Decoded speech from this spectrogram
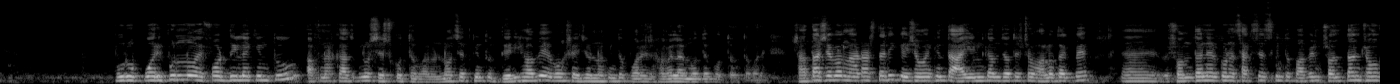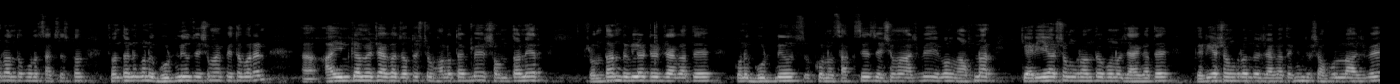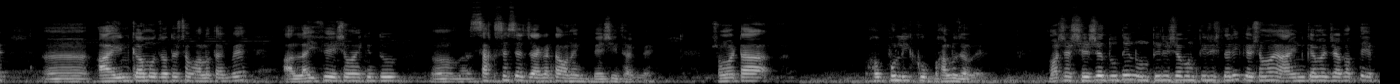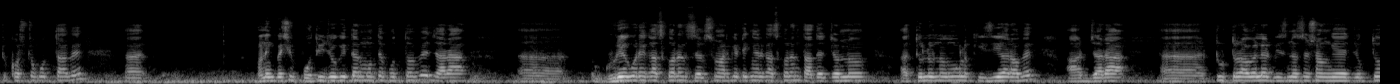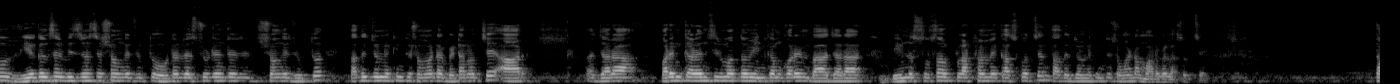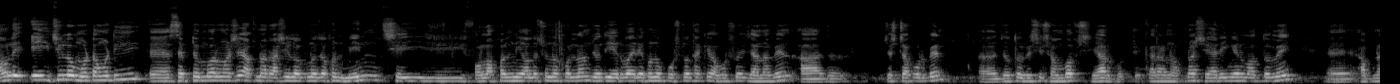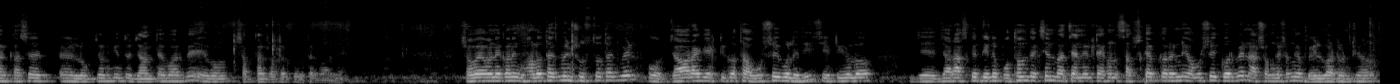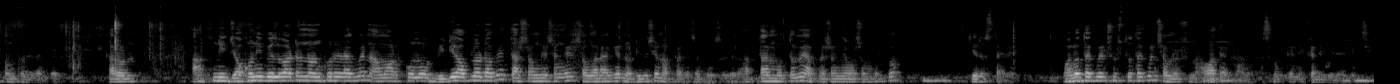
পুরো পরিপূর্ণ এফোর্ট দিলে কিন্তু আপনার কাজগুলো শেষ করতে পারবেন। নচেত কিন্তু দেরি হবে এবং সেই জন্য কিন্তু পরে ঝামেলার মধ্যে পড়তে হতে পারে। সাতাশ এবং আঠাশ তারিখ এই সময় কিন্তু আই ইনকাম যথেষ্ট ভালো থাকবে। সন্তানের কোনো সাকসেস কিন্তু পাবেন। সন্তান সংক্রান্ত কোনো সাকসেস পাবেন। সন্তানের কোনো গুড নিউজ এই সময় পেতে পারেন। আই ইনকামের জায়গা যথেষ্ট ভালো থাকবে। সন্তানের, সন্তান রিলেটেড জায়গাতে কোনো গুড নিউজ কোনো সাকসেস এই সময় আসবে এবং আপনার ক্যারিয়ার সংক্রান্ত কোনো জায়গাতে ক্যারিয়ার সংক্রান্ত জায়গাতে কিন্তু সাফল্য আসবে। আই ইনকামও যথেষ্ট ভালো থাকবে। আর লাইফে এই সময় কিন্তু সাকসেসের জায়গাটা অনেক বেশি থাকবে। সময়টা হোপফুলি খুব ভালো যাবে। মাসের শেষে দুদিন, উনতিরিশ এবং তিরিশ তারিখ এ সময় আই ইনকামের জায়গাতে একটু কষ্ট করতে হবে। অনেক বেশি প্রতিযোগিতার মধ্যে পড়তে হবে। যারা ঘুরে ঘুরে কাজ করেন সেলস মার্কেটিংয়ের কাজ করেন, তাদের জন্য তুলনামূলক ইজিয়ার হবে। আর যারা ট্যুর ট্রাভেলের বিজনেসের সঙ্গে যুক্ত ভেহিকলসের বিজনেসের সঙ্গে যুক্ত হোটেল রেস্টুরেন্টের সঙ্গে যুক্ত, তাদের জন্য কিন্তু সময়টা বেটার হচ্ছে। আর যারা ফরেন কারেন্সির মাধ্যমে ইনকাম করেন বা যারা বিভিন্ন সোশ্যাল প্ল্যাটফর্মে কাজ করছেন, তাদের জন্য কিন্তু সময়টা মার্ভেলাস হচ্ছে। তাহলে এই ছিল মোটামুটি সেপ্টেম্বর মাসে আপনার রাশি লগ্ন যখন মিন, সেই ফলাফল নিয়ে আলোচনা করলাম। যদি এর বাইরে কোনো প্রশ্ন থাকে, অবশ্যই জানাবেন আর চেষ্টা করবেন যত বেশি সম্ভব শেয়ার করতে। কারণ আপনার শেয়ারিংয়ের মাধ্যমেই আপনার কাছের লোকজন কিন্তু জানতে পারবে এবং সাবধান সতর্ক হতে পারবে। সবাই অনেক অনেক ভালো থাকবেন, সুস্থ থাকবেন। ও, যাওয়ার আগে একটি কথা অবশ্যই বলে দিই, সেটি হলো যে, যারা আজকের দিনে প্রথম দেখছেন বা চ্যানেলটা এখন সাবস্ক্রাইব করেননি, অবশ্যই করবেন আর সঙ্গে সঙ্গে বেল বাটনটি অন করে রাখবেন। কারণ আপনি যখনই বেল বাটন অন করে রাখবেন, আমার কোনো ভিডিও আপলোড হবে, তার সঙ্গে সঙ্গে সবার আগে নোটিফিকেশন আপনার কাছে পৌঁছে যাবে। আর তার মাধ্যমে আপনার সঙ্গে আমার সম্পর্ক চিরস্থায়ী ভালো থাকবেন, সুস্থ থাকবেন সামনে শোনা আবার দেখা হবে। আজকের দিন এখানে বিদায় নিচ্ছি।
